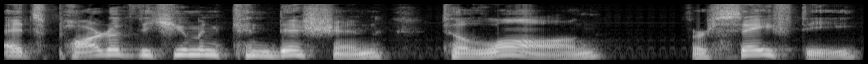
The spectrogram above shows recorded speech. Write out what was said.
It's part of the human condition to long for safety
